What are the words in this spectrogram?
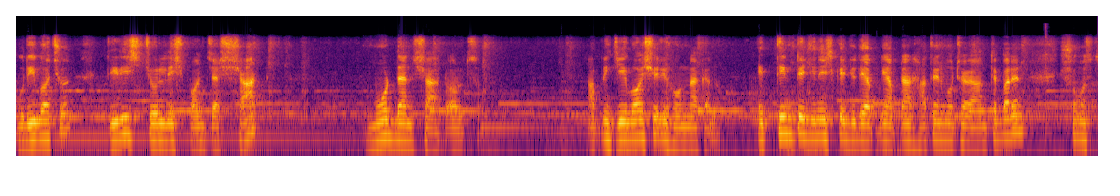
কুড়ি বছর, তিরিশ, চল্লিশ, পঞ্চাশ, ষাট মোর দ্যান ষাট অলসো আপনি যে বয়সেরই হন না কেন, এই তিনটে জিনিসকে যদি আপনি আপনার হাতের মুঠোয় আনতে পারেন, সমস্ত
